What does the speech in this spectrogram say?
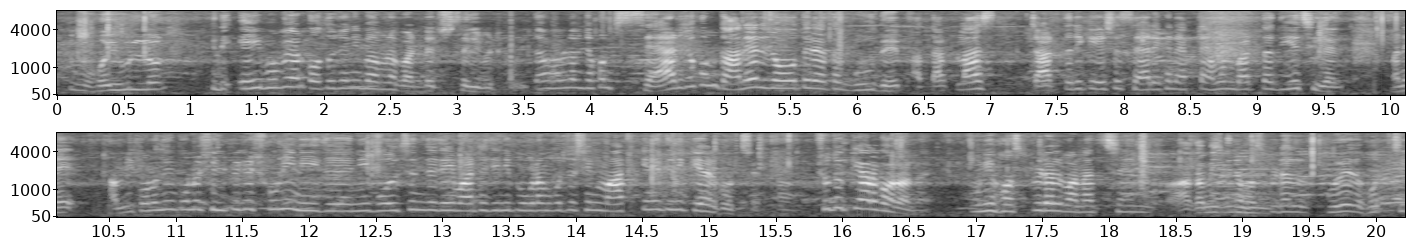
একটু হই হুল্লোড় কিন্তু এইভাবে আর কতজনই বা আমরা বার্থডে সেলিব্রেট করি? তা ভাবলাম যখন স্যার যখন গানের জগতের এত গুরুদেব, আর তার প্লাস চার তারিখে এসে স্যার এখানে একটা এমন বার্তা দিয়েছিলেন মানে আমি কোনোদিন কোনো শিল্পীকে শুনিনি যে ইনি বলছেন যে যেই মাঠে যিনি প্রোগ্রাম করছেন, সেই মাঠকে নিয়ে তিনি কেয়ার করছেন। শুধু কেয়ার করা নয়, উনি হসপিটাল বানাচ্ছেন, আগামী দিনে হসপিটাল হয়ে হচ্ছে,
